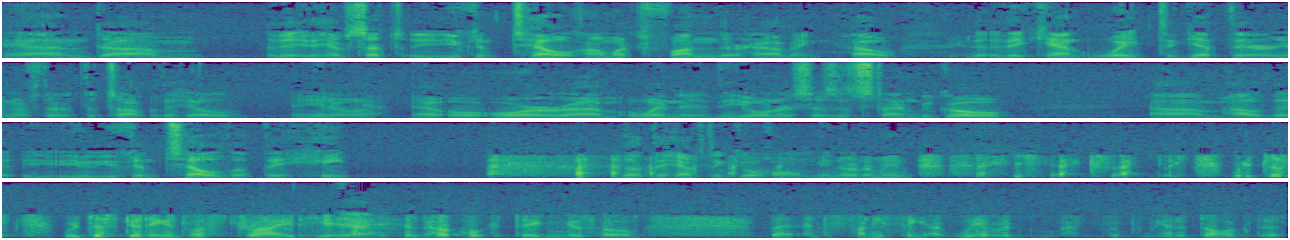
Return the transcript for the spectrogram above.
and um, they have such you can tell how much fun they're having, how th- they can't wait to get there. You know, if they're at the top of the hill, you know, uh, or, or um, when the owner says it's time to go, um, how the you you can tell that they hate that they have to go home. You know what I mean? yeah, exactly. We're just we're just getting into a stride here. Yeah. You know, taking us home. But, and the funny thing, uh, we have a we had a dog that,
